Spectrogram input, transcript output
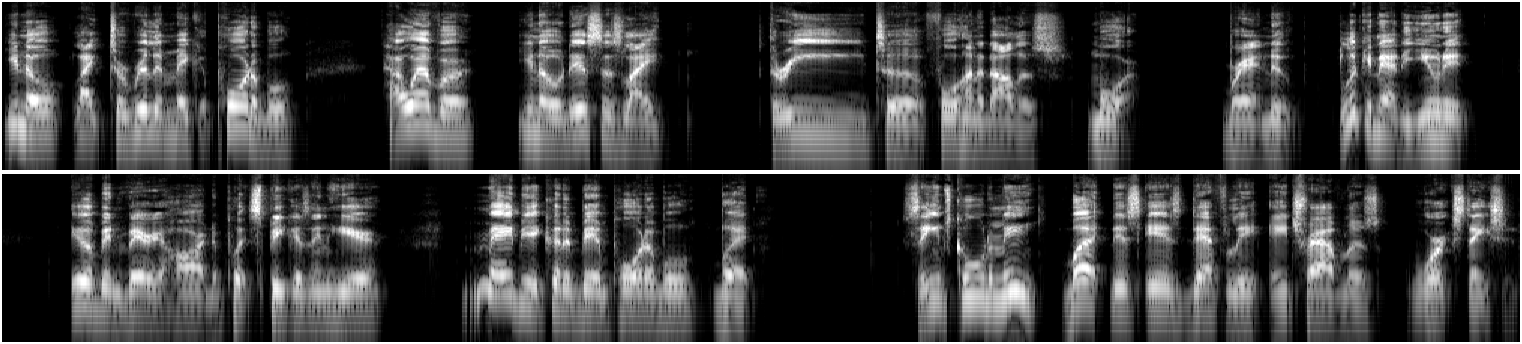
you know, like to really make it portable. However, you know, this is like three to four hundred dollars more, brand new. Looking at the unit, it would have been very hard to put speakers in here. Maybe it could have been portable, but seems cool to me. But this is definitely a traveler's workstation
